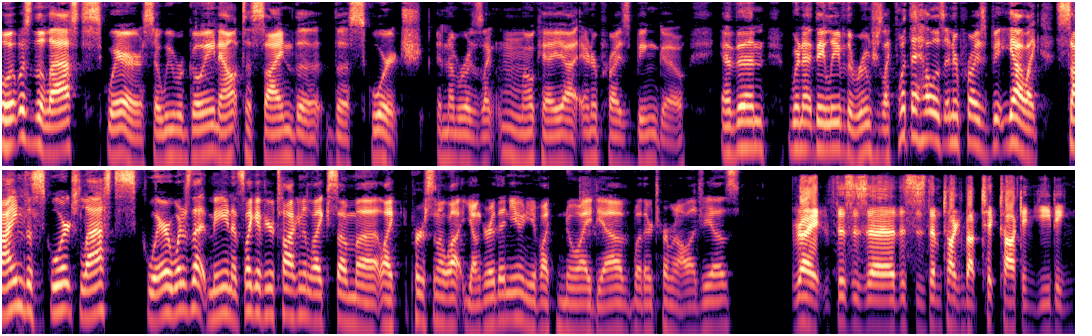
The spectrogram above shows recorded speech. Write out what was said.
oh, it was the last square, so we were going out to sign the the scorch, and number one is like, mm, okay, yeah, Enterprise Bingo. And then when they leave the room, she's like, "What the hell is Enterprise? Bi-? Yeah, like sign the scorch last square. What does that mean? It's like if you're talking to like some uh, like person a lot younger than you, and you have like no idea what their terminology is. Right. This is uh this is them talking about TikTok and yeeting.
